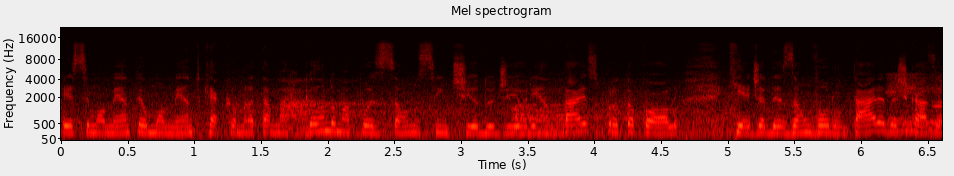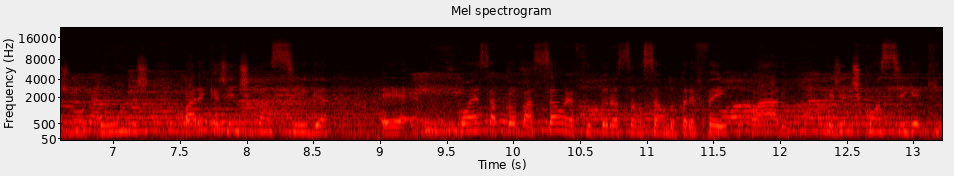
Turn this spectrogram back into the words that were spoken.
esse momento é o momento que a Câmara está marcando uma posição no sentido de orientar esse protocolo, que é de adesão voluntária das casas noturnas, para que a gente consiga é, com essa aprovação e a futura sanção do prefeito, claro, que a gente consiga que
